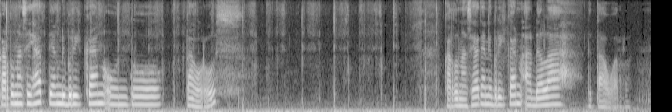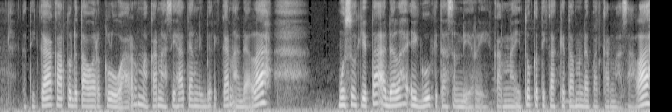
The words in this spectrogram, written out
Kartu nasihat yang diberikan untuk Taurus. Kartu nasihat yang diberikan adalah The Tower. Ketika kartu The Tower keluar, maka nasihat yang diberikan adalah musuh kita adalah ego kita sendiri. Karena itu ketika kita mendapatkan masalah,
